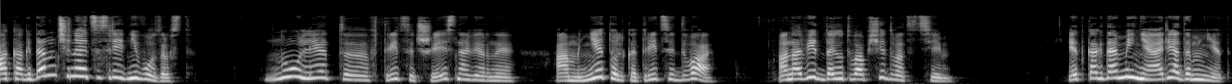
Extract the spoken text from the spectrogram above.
А когда начинается средний возраст? Ну, лет э, в 36, наверное, а мне только 32, а на вид дают вообще 27. Это когда меня рядом нет,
